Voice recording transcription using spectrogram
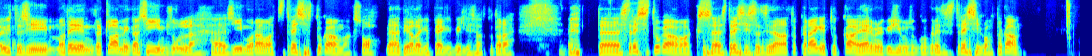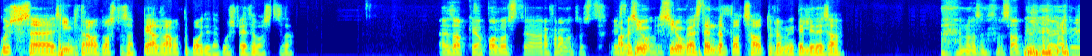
ühtlasi ma teen reklaami ka Siim sulle, Siimu raamat Stressist tugevamaks, oh, näed, ei olegi peegelpildis, vaat kui tore. et eh, stressist tugevamaks, stressist on siin natuke räägitud ka, järgmine küsimus on konkreetselt stressi kohta ka. kus eh, Siim seda raamatut osta saab peale raamatupoodide, kus veel saab osta seda? saabki Apollost ja Rahvaraamatust. aga sinu, sinu käest endalt otse autogrammi tellida ei saa? no saab küll, kui,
